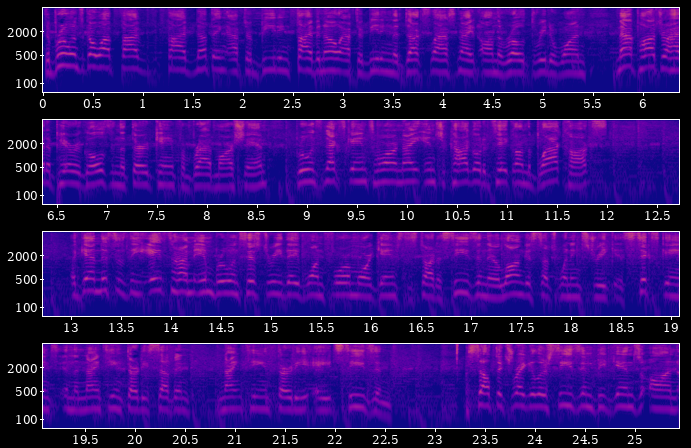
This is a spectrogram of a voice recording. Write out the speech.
The Bruins go up 5 5 nothing after beating 5 0 after beating the Ducks last night on the road 3 to 1. Matt Poitras had a pair of goals, and the third came from Brad Marchand. Bruins next game tomorrow night in Chicago to take on the Blackhawks. Again, this is the eighth time in Bruins history they've won four or more games to start a season. Their longest such winning streak is six games in the 1937 1938 season. Celtics regular season begins on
